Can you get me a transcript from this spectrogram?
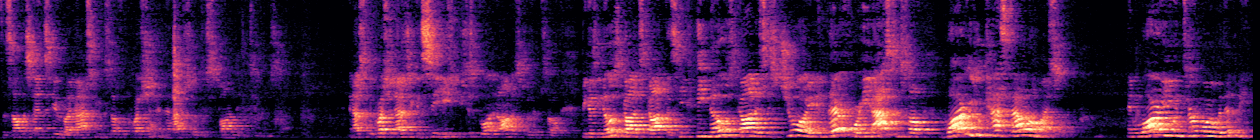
So the psalmist ends here by asking himself a question and then also responding to himself. And as to the question, as you can see, he's, just blunt and honest with himself because he knows God's got this. He, he knows God is his joy, and therefore he asks himself, Why are you cast down, my soul? And why are you in turmoil within me?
